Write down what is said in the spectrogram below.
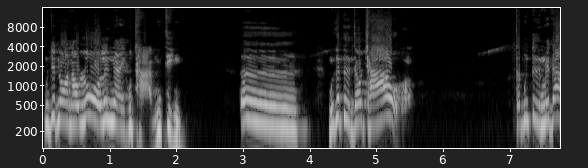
มึงจะนอนเอาโล่หรือไงกูถามจริง เออ มึงก็ตื่นเช้าเช้าถ้ามึงตื่นไม่ได้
